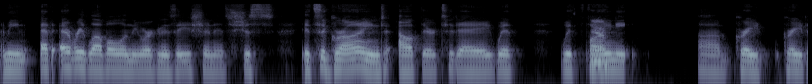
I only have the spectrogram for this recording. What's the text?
I mean, at every level in the organization, it's just it's a grind out there today with with finding yeah. um, great great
